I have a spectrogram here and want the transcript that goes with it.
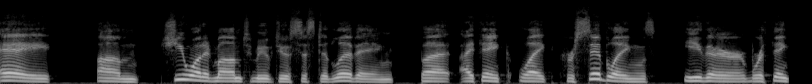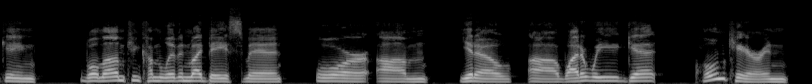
a um she wanted mom to move to assisted living but i think like her siblings either were thinking well mom can come live in my basement or um you know uh why don't we get home care and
